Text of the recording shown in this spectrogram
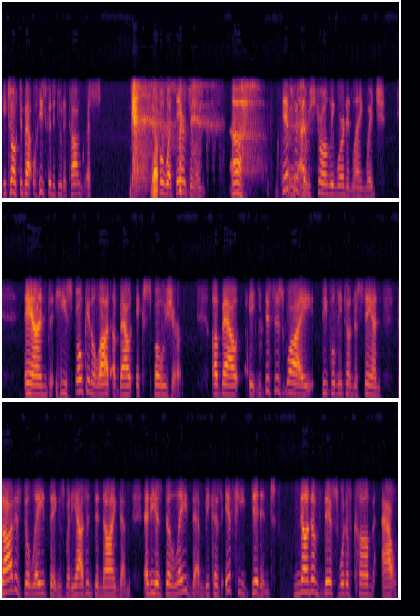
he talked about what he's going to do to congress Yep. for what they're doing. Oh, this was I- some strongly worded language and he's spoken a lot about exposure about this is why people need to understand god has delayed things but he hasn't denied them. And he has delayed them because if he didn't none of this would have come out.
